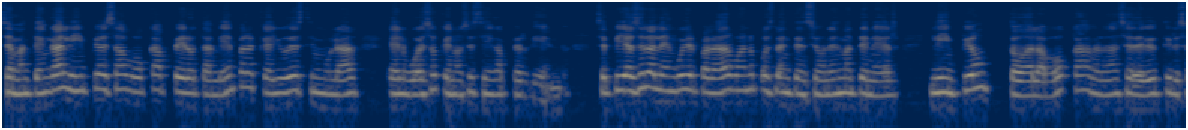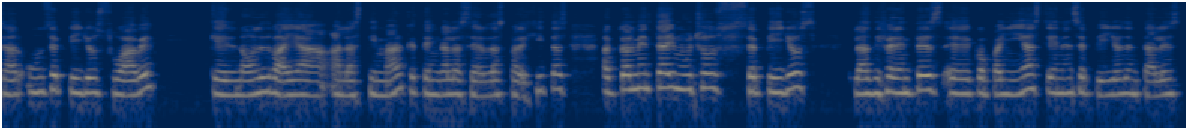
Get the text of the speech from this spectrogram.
se mantenga limpia esa boca, pero también para que ayude a estimular el hueso que no se siga perdiendo. Cepillarse la lengua y el paladar, bueno, pues la intención es mantener limpio toda la boca, ¿verdad? Se debe utilizar un cepillo suave que no les vaya a lastimar, que tenga las cerdas parejitas. Actualmente hay muchos cepillos las diferentes eh, compañías tienen cepillos dentales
